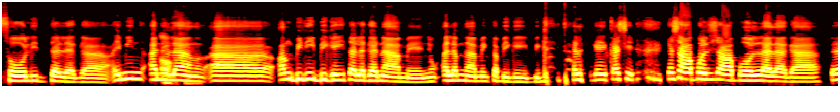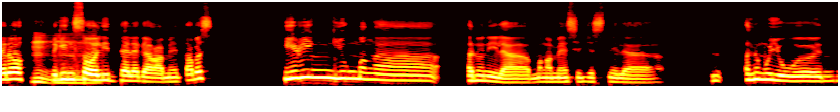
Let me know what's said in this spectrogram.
solid talaga. I mean ano lang, ah, ang binibigay talaga namin yung alam naming kabigay-bigay talaga yun kasi ka-shuffle-shuffle talaga. Pero naging Mm. solid talaga kami. Tapos hearing yung mga ano nila, mga messages nila, m alam mo yun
